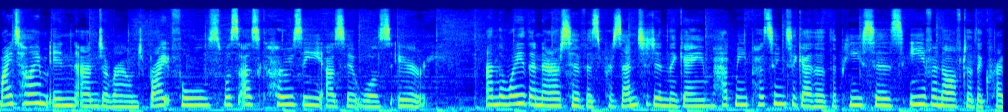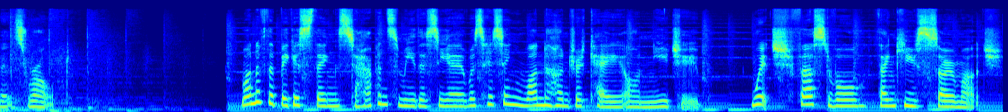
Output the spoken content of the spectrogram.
My time in and around Bright Falls was as cozy as it was eerie, and the way the narrative is presented in the game had me putting together the pieces even after the credits rolled. One of the biggest things to happen to me this year was hitting 100k on YouTube, which, first of all, thank you so much,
